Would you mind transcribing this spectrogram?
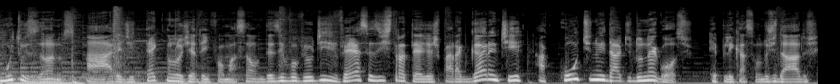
Por muitos anos, a área de tecnologia da informação desenvolveu diversas estratégias para garantir a continuidade do negócio. Replicação dos dados,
